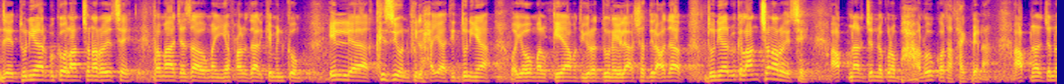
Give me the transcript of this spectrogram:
যে দুনিয়ার বুকেও লাঞ্ছনা রয়েছে। ফামা জাজা মাইয়া ফালুদাল কেমিনকুম ইল্লা খিজিউন ফিল হায়াতি দুনিয়া ও ইয়ৌমাল কিয়ামত ইউরাদ্দুন ইলা আসাদ্দিল আদাব দুনিয়ার বুকে লাঞ্ছনা রয়েছে। আপনার জন্য কোনো ভালো কথা থাকবে না। আপনার জন্য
